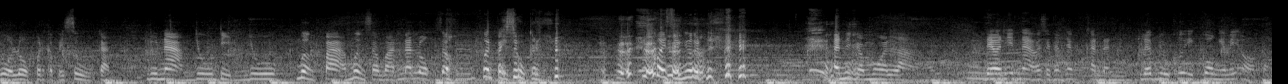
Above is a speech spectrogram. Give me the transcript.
ทั่วโลกเพิ่นก็ไปสู่กัน อยู่น้ำอยู่ดินอยู่เมืองป่าเมืองสวรรค์นรกสวรรค์เพิ่นไปสู่กันค่อยสิเงินอันนี้ก็มวนหลายเดี๋ยวอาทิตย์หน้าว่าจะกันแค่คันนั้นเลิฟยูคืออีกโก้งยังไม่ออกอะ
